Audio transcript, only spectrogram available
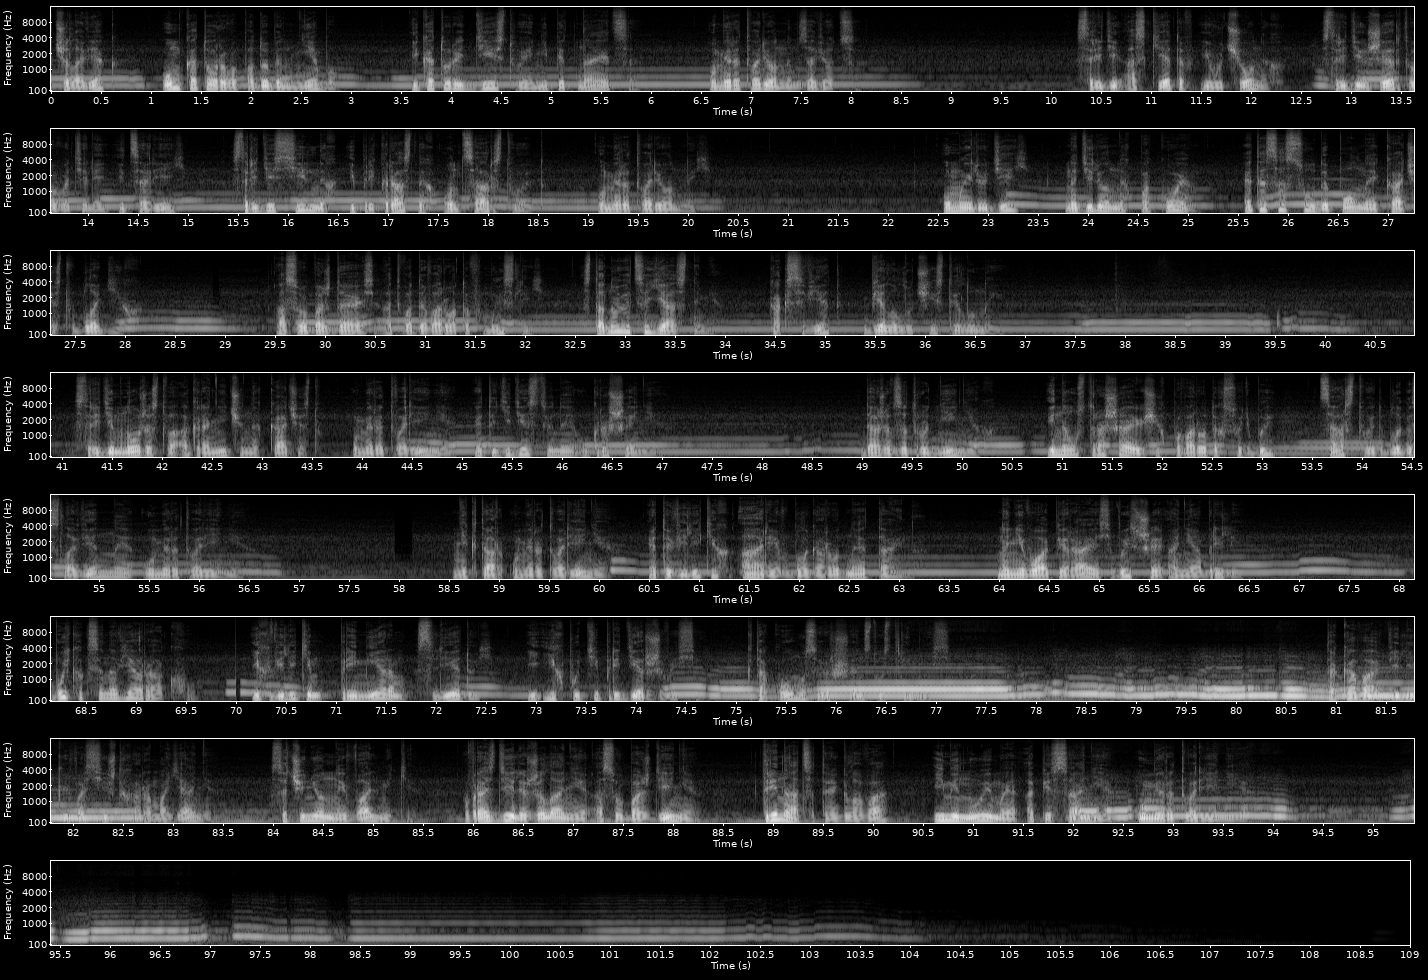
Человек, ум которого подобен небу, и который, действуя, не пятнается, умиротворенным зовется. Среди аскетов и ученых, среди жертвователей и царей, среди сильных и прекрасных он царствует, умиротворенный. Умы людей – наделенных покоем, это сосуды, полные качеств благих. Освобождаясь от водоворотов мыслей, становятся ясными, как свет белолучистой луны. Среди множества ограниченных качеств умиротворения это единственное украшение. Даже в затруднениях и на устрашающих поворотах судьбы – царствует благословенное умиротворение. Нектар умиротворения – это великих ариев благородная тайна. На него опираясь, высшие они обрели. Будь как сыновья Ракху, их великим примером следуй и их пути придерживайся, к такому совершенству стремись. Такова великой Васиштха Рамаяне, сочиненной в Альмике, в разделе «Желание освобождения», 13 глава, именуемая «Описание умиротворения».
